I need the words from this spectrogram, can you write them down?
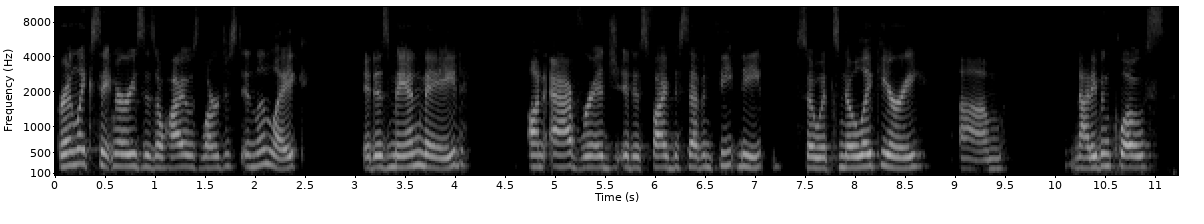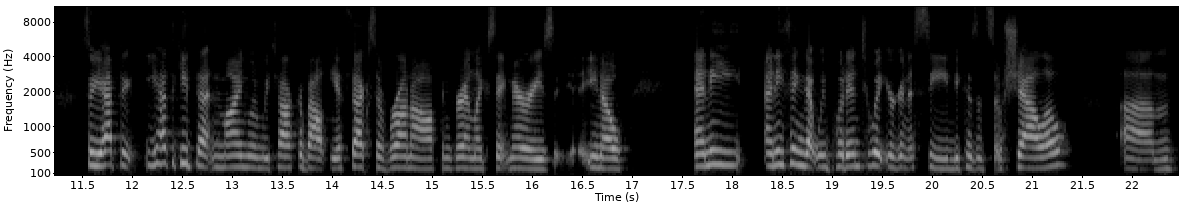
Grand Lake St. Mary's is Ohio's largest inland lake. It is man-made. On average, it is five to seven feet deep, so it's no Lake Erie, um, not even close. So you have to you have to keep that in mind when we talk about the effects of runoff in Grand Lake St. Mary's. You know, any anything that we put into it, you're going to see because it's so shallow. Um,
